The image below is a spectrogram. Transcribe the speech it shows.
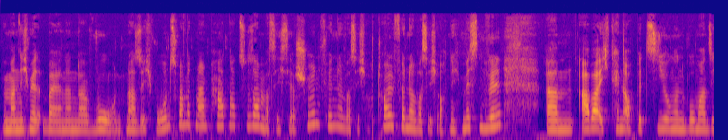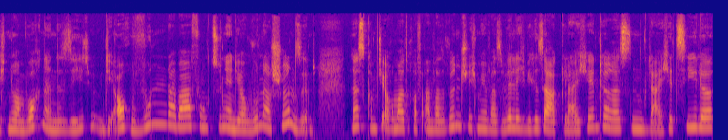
wenn man nicht mehr beieinander wohnt. Also ich wohne zwar mit meinem Partner zusammen, was ich sehr schön finde, was ich auch toll finde, was ich auch nicht missen will. Ähm, aber ich kenne auch Beziehungen, wo man sich nur am Wochenende sieht, die auch wunderbar funktionieren, die auch wunderschön sind. Ne, es kommt ja auch immer darauf an, was wünsche ich mir, was will ich. Wie gesagt, gleiche Interessen, gleiche Ziele.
